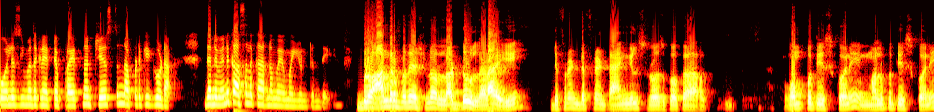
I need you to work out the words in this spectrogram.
పోలీసుల మీదకి నెట్టే ప్రయత్నం చేస్తున్నప్పటికీ కూడా దాని వెనుక అసలు కారణం ఏమై ఉంటుంది? ఇప్పుడు ఆంధ్రప్రదేశ్లో లడ్డు లడాయి డిఫరెంట్ డిఫరెంట్ యాంగిల్స్ రోజుకొక వంపు తీసుకొని మలుపు తీసుకొని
